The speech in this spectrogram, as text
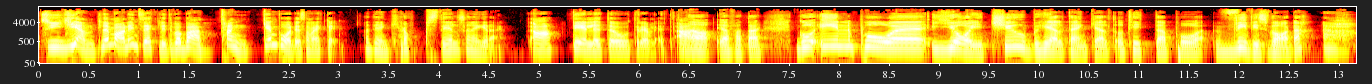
Så egentligen var det inte så äckligt. Det var bara tanken på det som var äcklig. Att det är en kroppsdel som ligger där? Ja, det är lite otrevligt. Ja. ja, jag fattar. Gå in på eh, Youtube helt enkelt och titta på Vivis vardag. Ah.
